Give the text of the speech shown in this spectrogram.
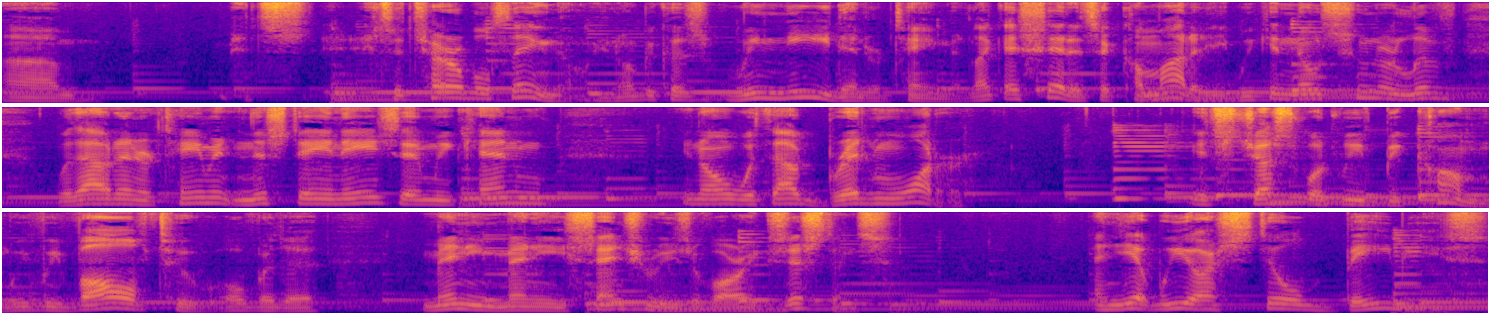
Um, it's it's a terrible thing though, you know, because we need entertainment. Like I said, it's a commodity. We can no sooner live without entertainment in this day and age than we can, you know, without bread and water. It's just what we've become. We've evolved to over the many, many centuries of our existence. And yet we are still babies,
